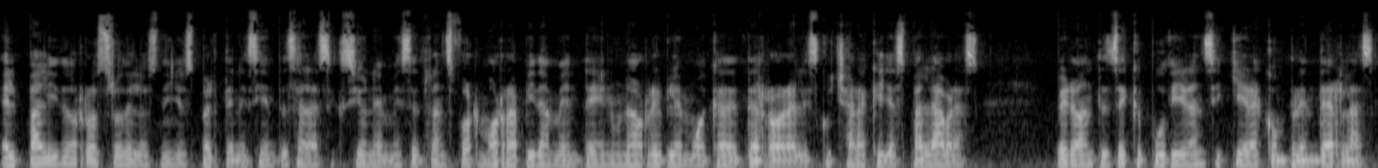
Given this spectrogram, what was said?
El pálido rostro de los niños pertenecientes a la sección M se transformó rápidamente en una horrible mueca de terror al escuchar aquellas palabras, pero antes de que pudieran siquiera comprenderlas,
